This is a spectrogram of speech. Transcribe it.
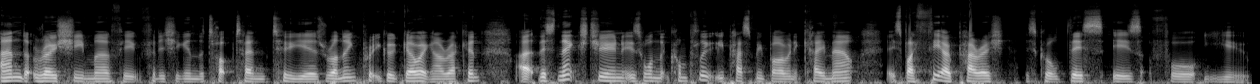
and Roisin Murphy finishing in the top 10 two years running. Pretty good going, I reckon. Uh, this next tune is one that completely passed me by when it came out. It's by Theo Parrish. It's called This Is For You.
